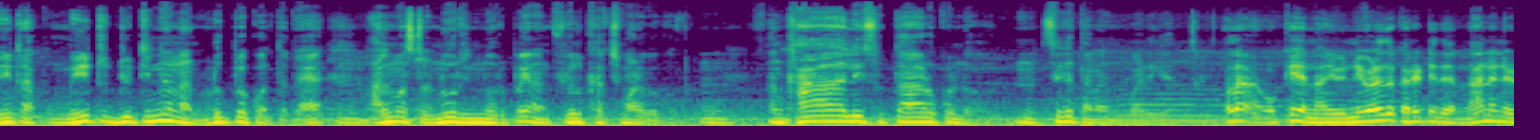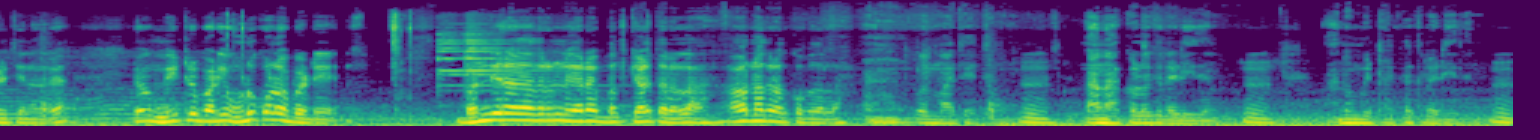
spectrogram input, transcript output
ಮೀಟ್ ಹಾಕ್ ಮೀಟ್ ಡ್ಯೂಟಿನ ನಾನು ಹುಡುಕ್ಬೇಕು ಅಂತಂದ್ರೆ ಆಲ್ಮೋಸ್ಟ್ ನೂರು ಇನ್ನೂರು ರೂಪಾಯಿ ನಾನು ಫ್ಯೂಲ್ ಖರ್ಚು ಮಾಡಬೇಕು. ನಾನು ಖಾಲಿ ಸುತ್ತಾಡ್ಕೊಂಡು. ಸಿಗುತ್ತಾ ನನ್ನ ಬಾಡಿಗೆ? ಅಲ್ಲ ಓಕೆ ನಾನು ನೀವು ಹೇಳೋದು ಕರೆಕ್ಟ್ ಇದೆ. ನಾನೇನು ಹೇಳ್ತೀನಿ ಅಂದರೆ ಇವಾಗ ಮೀಟ್ರ್ ಬಾಡಿಗೆ ಹುಡ್ಕೊಂಡು ಹೋಗ್ಬೇಡಿ. ಬಂದಿರೋದಾದ್ರೂ ಯಾರೋ ಬಂದು ಕೇಳ್ತಾರಲ್ಲ ಅವ್ರನ್ನಾದ್ರೂ ಹತ್ಕೋಬೋದಲ್ಲ ಒಂದು ಮಾತಾಯ್ತು ನಾನು ಹಾಕೊಳ್ಳೋಕೆ ರೆಡಿ ಇದ್ದೇನೆ. ಹ್ಞೂ ನಾನು ಮೀಟ್ ಹಾಕೋಕೆ ರೆಡಿ ಇದ್ದೇನೆ. ಹ್ಞೂ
